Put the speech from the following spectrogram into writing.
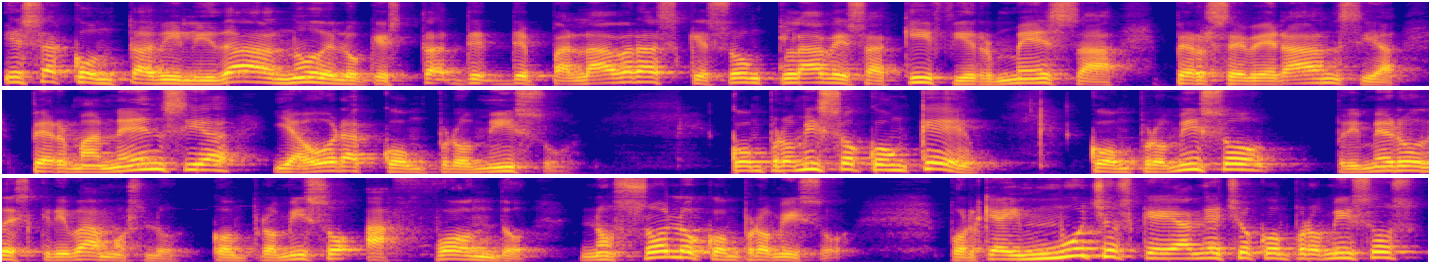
esa contabilidad, ¿no? De lo que está, de, de palabras que son claves aquí, firmeza, perseverancia, permanencia y ahora compromiso. ¿Compromiso con qué? Compromiso, primero describámoslo, compromiso a fondo, no solo compromiso, porque hay muchos que han hecho compromisos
